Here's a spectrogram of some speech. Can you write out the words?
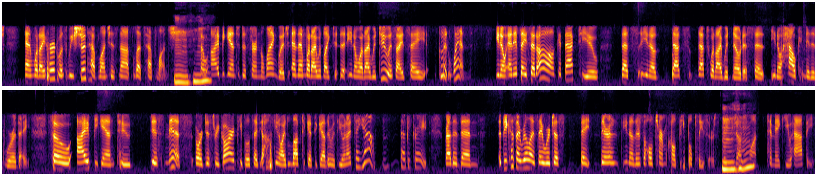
and what I heard was we should have lunch is not let's have lunch. Mm-hmm. So I began to discern the language, and then what I would like to, uh, you know, what I would do is I'd say, "Good, when?" You know, and if they said, "Oh, I'll get back to you," that's you know, that's that's what I would notice that you know how committed were they. So I began to dismiss or disregard people who said, "Oh, you know, I'd love to get together with you," and I'd say, "Yeah, mm-hmm, that'd be great," rather than because I realized they were just they there's you know there's a whole term called people pleasers. They mm-hmm. just want to make you happy.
